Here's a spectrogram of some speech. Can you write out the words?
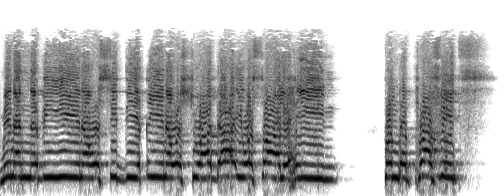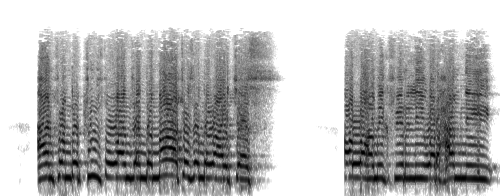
من النبيين والصديقين والشهداء والصالحين from the prophets and from the truthful ones and the martyrs and the righteous Allah اغفر warhamni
